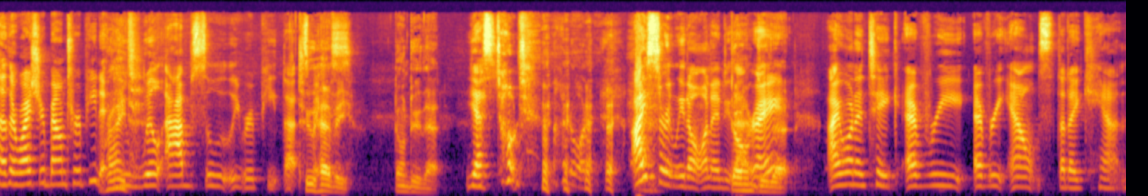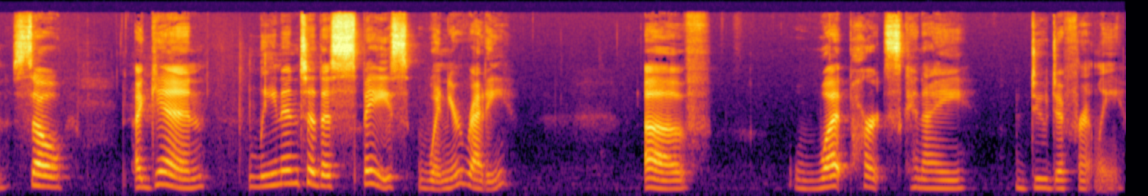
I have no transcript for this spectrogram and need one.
otherwise you're bound to repeat it Right. you will absolutely repeat that too space. heavy don't do that Yes, don't. I don't want to. I certainly don't want to do Don't that. do Right. that. I want to take every every ounce that I can. So, again, lean into this space when you're ready. Of what parts can I do differently?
